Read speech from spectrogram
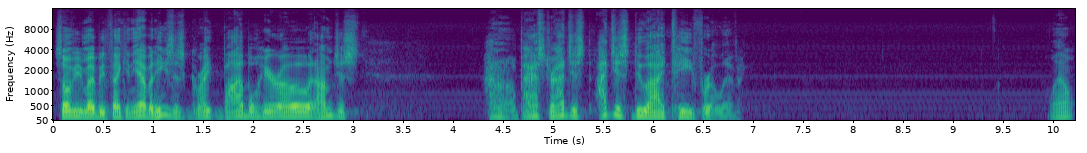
Some of you may be thinking, yeah, but he's this great Bible hero, and I'm just, I don't know, Pastor, I just, I just do IT for a living. Well,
